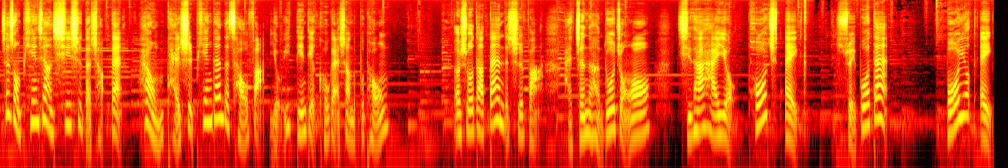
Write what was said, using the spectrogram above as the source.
这种偏向西式的炒蛋，和我们台式偏干的炒法有一点点口感上的不同。而说到蛋的吃法，还真的很多种哦。其他还有 poached egg 水波蛋、boiled egg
